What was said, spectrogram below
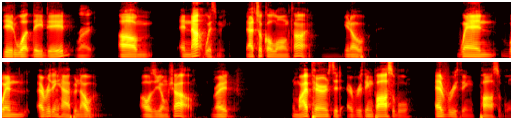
did what they did Right. um, and not with me that took a long time you know when when everything happened I, w- I was a young child right? And my parents did everything possible everything possible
